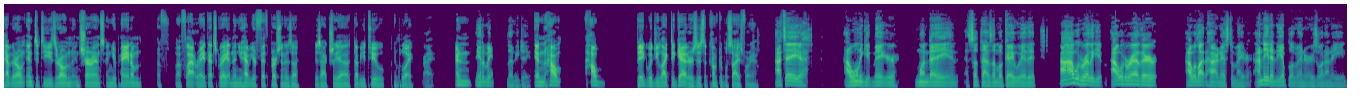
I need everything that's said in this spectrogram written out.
have their own entities, their own insurance, and you're paying them a, f- a flat rate. That's great. And then you have your fifth person is a, is actually a W two employee. Right. And, love you too. and how, how big would you like to get, or is this a comfortable size for you? I tell you, I want to get bigger one day, and, and sometimes I'm okay with it. I, I would rather get. I would rather. I would like to hire an estimator. I need an implementer, is what I need.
